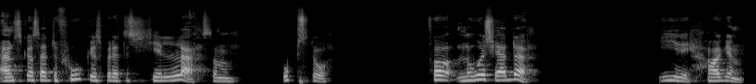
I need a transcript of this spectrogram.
Jeg ønsker å sette fokus på dette skillet som oppsto. For noe skjedde i hagen.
